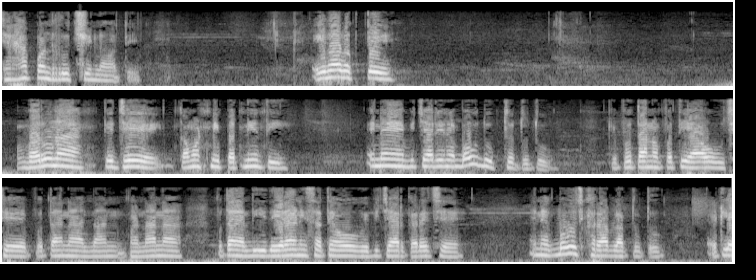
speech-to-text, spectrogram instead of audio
જરા પણ રુચિ ન હતી. એવા વખતે વરુણા કે જે કમઠની પત્ની હતી, એને બિચારીને બહુ દુઃખ થતું હતું કે પોતાનો પતિ આવું છે, પોતાના નાના પોતાના દી દેરાણી સાથે આવો વિચાર કરે છે. એને બહુ જ ખરાબ લાગતું હતું. એટલે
